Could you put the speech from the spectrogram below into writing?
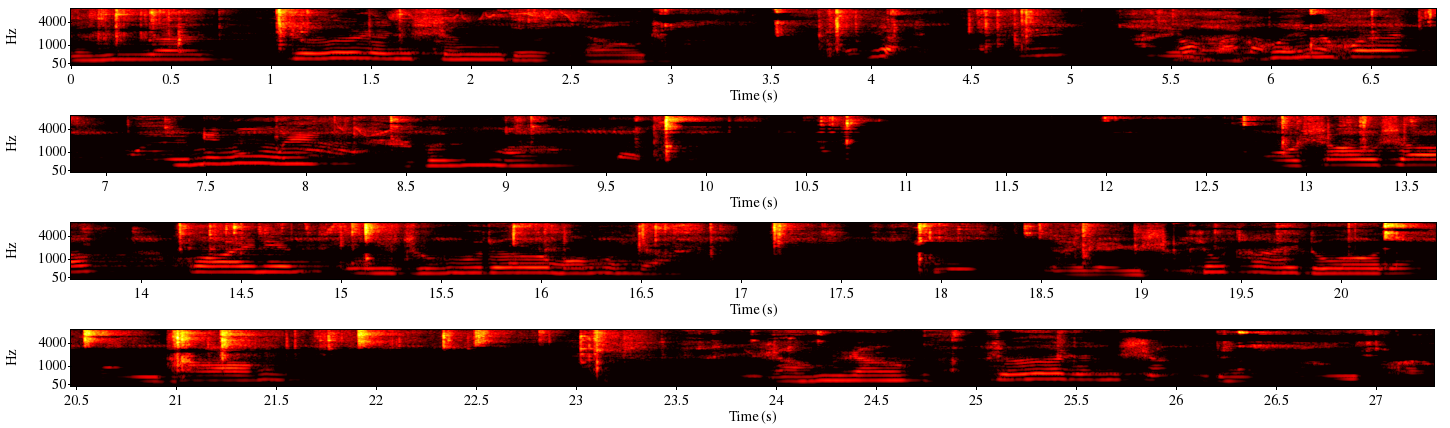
圆圆这人生的道场，来来回回为名利而奔忙，多少少怀念最初的模样。无奈人生有太多的荒唐，纷纷扰扰这人生的道场。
